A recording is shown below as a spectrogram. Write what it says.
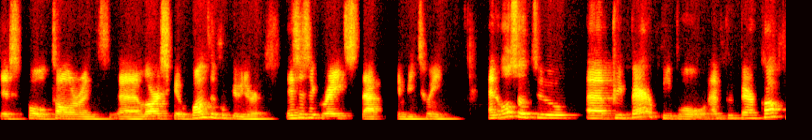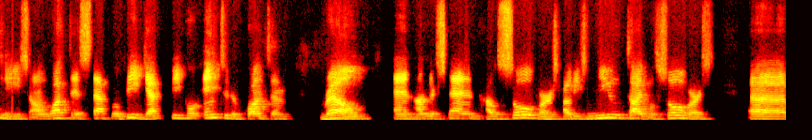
this fault tolerant uh, large scale quantum computer, this is a great step in between. And also to uh, prepare people and prepare companies on what this step will be, get people into the quantum realm and understand how solvers, how these new type of solvers uh,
